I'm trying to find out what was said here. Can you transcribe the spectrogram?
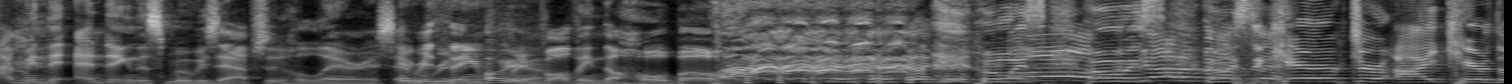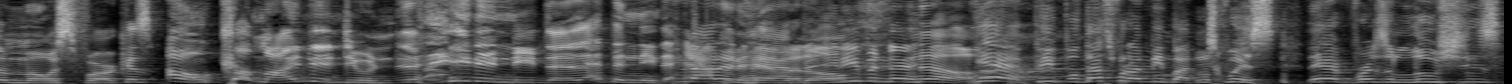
I mean, the ending of this movie is absolutely hilarious. Everything really- oh, yeah. involving the hobo, who is oh, who is who is the that. character I care the most for? Because oh come on, I didn't do he didn't need to that didn't need to happen to him at all. And even that, no, yeah, people. That's what I mean by twists. They have resolutions.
